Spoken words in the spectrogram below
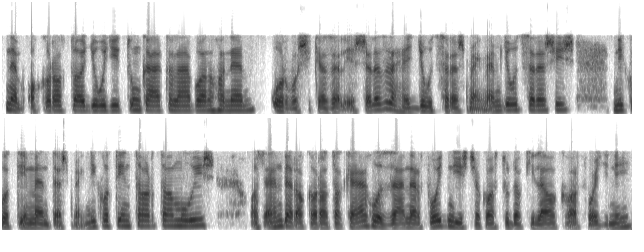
nem akarattal gyógyítunk általában, hanem orvosi kezeléssel. Ez lehet gyógyszeres, meg nem gyógyszeres is, nikotinmentes, meg nikotintartalmú is. Az ember akarata kell hozzá, mert fogyni is csak azt tud, aki le akar fogyni,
